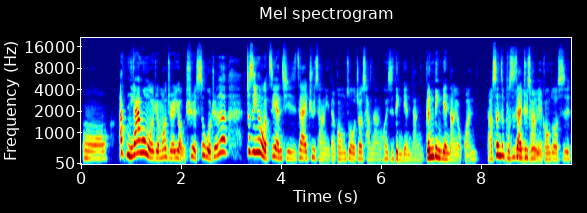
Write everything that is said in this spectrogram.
哦。啊，你刚才问我有没有觉得有趣的事？我觉得就是因为我之前其实，在剧场里的工作就常常会是订便当，跟订便当有关。然后甚至不是在剧场里的工作，是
